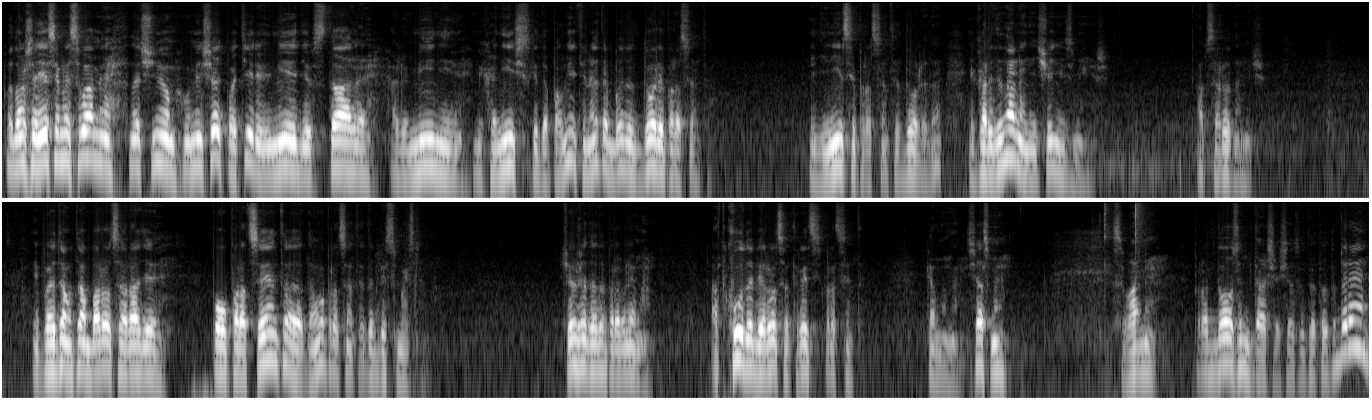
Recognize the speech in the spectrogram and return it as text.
Потому что если мы с вами начнем уменьшать потери в меди, в стали, алюминии, механически, дополнительно, это будут доли процентов. Единицы, проценты, доли. Да? И кардинально ничего не изменишь. Абсолютно ничего. И поэтому там бороться ради полпроцента, одного процента, это бессмысленно. В чем же эта проблема? Откуда берутся 30%? Кому надо? Сейчас мы с вами продолжим дальше. Сейчас вот это вот убираем.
